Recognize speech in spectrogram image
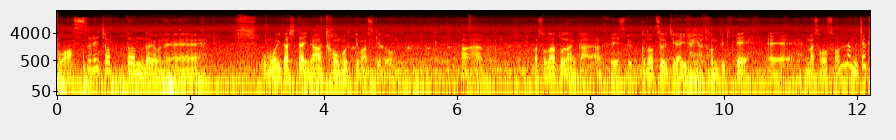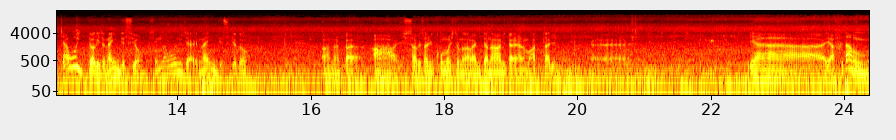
忘れちゃったんだよね。思い出したいなと思ってますけど。あまあ、その後なんか Facebook の通知がいろいろ飛んできて、えー、まあそ、そんなむちゃくちゃ多いってわけじゃないんですよ。そんな多いんじゃないんですけどあなんかああ久々にこの人の名前見たなみたいなのもあったり、えー、いやいや普段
